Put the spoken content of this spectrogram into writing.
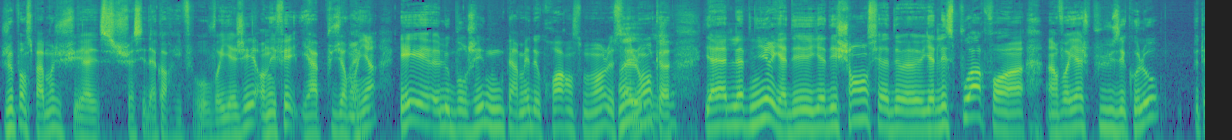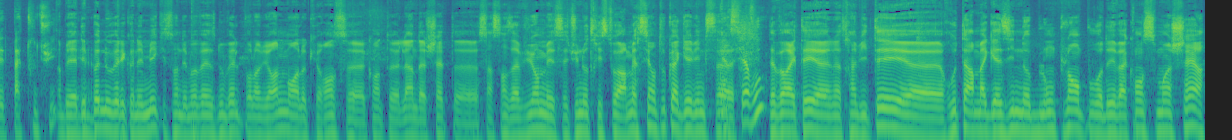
Je ne pense pas. Moi, je suis, je suis assez d'accord qu'il faut voyager. En effet, il y a plusieurs Oui. moyens. Et le Bourget nous permet de croire en ce moment, le salon, bien qu'il y a de l'avenir, il y a des, il y a des chances, il y a de, l'espoir pour un, un voyage plus écolo. Peut-être pas tout de suite. Ah Il y a des bonnes nouvelles économiques qui sont des mauvaises nouvelles pour l'environnement, en l'occurrence euh, quand euh, l'Inde achète euh, 500 avions, mais c'est une autre histoire. Merci en tout cas, Gavin, euh, d'avoir été euh, notre invité. Euh, Routard Magazine, nos bons plans pour des vacances moins chères.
